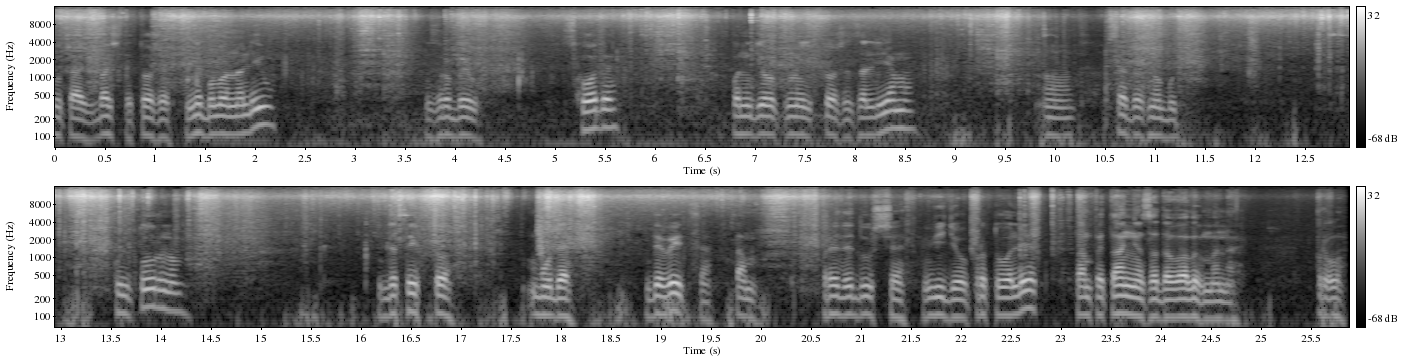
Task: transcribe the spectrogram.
Тут, ось, бачите, теж не було налів. Зробив сходи. В понеділок ми їх теж зальємо. От. Все должно бути культурно. Для тих, хто буде дивитися, там предыдуще відео про туалет, там питання задавали в мене про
